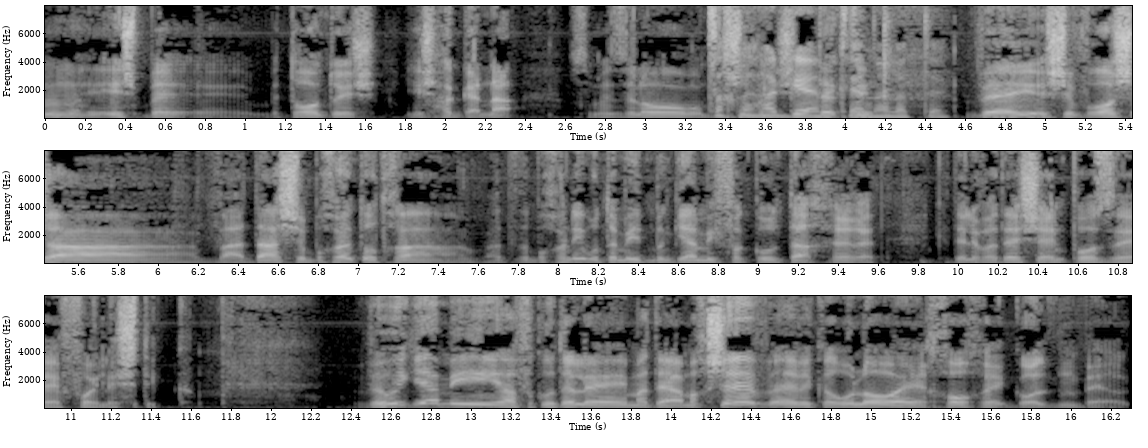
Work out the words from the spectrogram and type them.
אה, יש ב... בטורונטו יש, יש הגנה. זאת אומרת, זה לא... צריך להגן. כן, על הטקסט. ויושב ראש הוועדה שבוחנת אותך, ועדת הבוחנים, הוא תמיד מגיע מפקולטה אחרת, כדי לוודא שאין פה איזה פוילשטיק. והוא הגיע מהפקולטה למדעי המחשב, אה, וקראו לו אה, חורכה גולדנברג.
